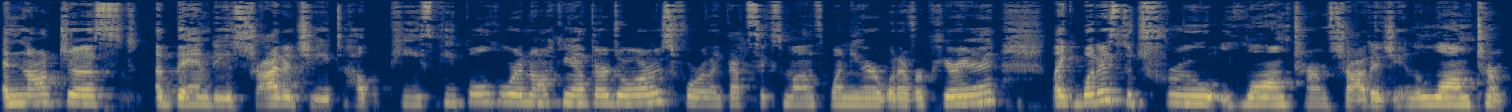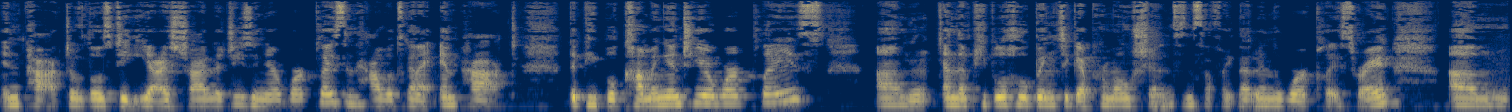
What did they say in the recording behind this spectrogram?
and not just a band aid strategy to help appease people who are knocking at their doors for like that six month, one year, whatever period. Like, what is the true long term strategy and the long term impact of those DEI strategies in your workplace and how it's going to impact the people coming into your workplace? Um, and the people hoping to get promotions and stuff like that in the workplace, right? Um,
